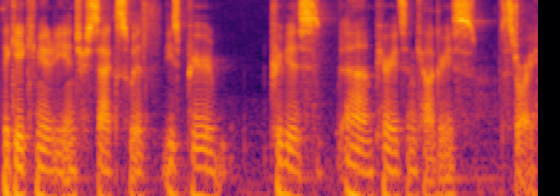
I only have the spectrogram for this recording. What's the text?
the gay community intersects with these pre- previous um, periods in Calgary's story.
